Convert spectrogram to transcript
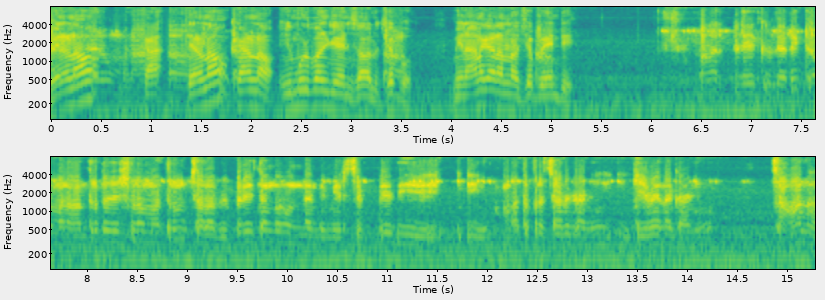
వినడం తినడం కనడం ఈ మూడు పనులు చేయండి చాలు. చెప్పు. మీ నాన్నగారు అన్నావు చెప్పు ఏంటి? గారు ఇక్కడ మన ఆంధ్రప్రదేశ్లో మాత్రం చాలా విపరీతంగా ఉందండి. మీరు చెప్పేది ఈ మత ప్రచారం కానీ ఇంకేమైనా కానీ చాలా.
